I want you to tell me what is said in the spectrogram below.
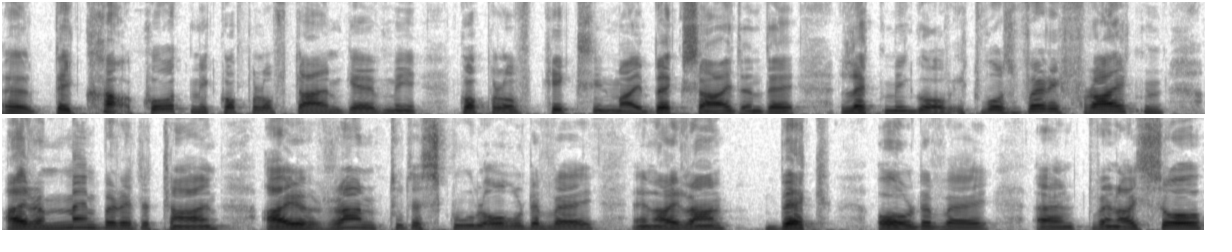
Uh, they ca- caught me a couple of times, gave me a couple of kicks in my backside, and they let me go. It was very frightened. I remember at the time I ran to the school all the way, and I ran back all the way. And when I saw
